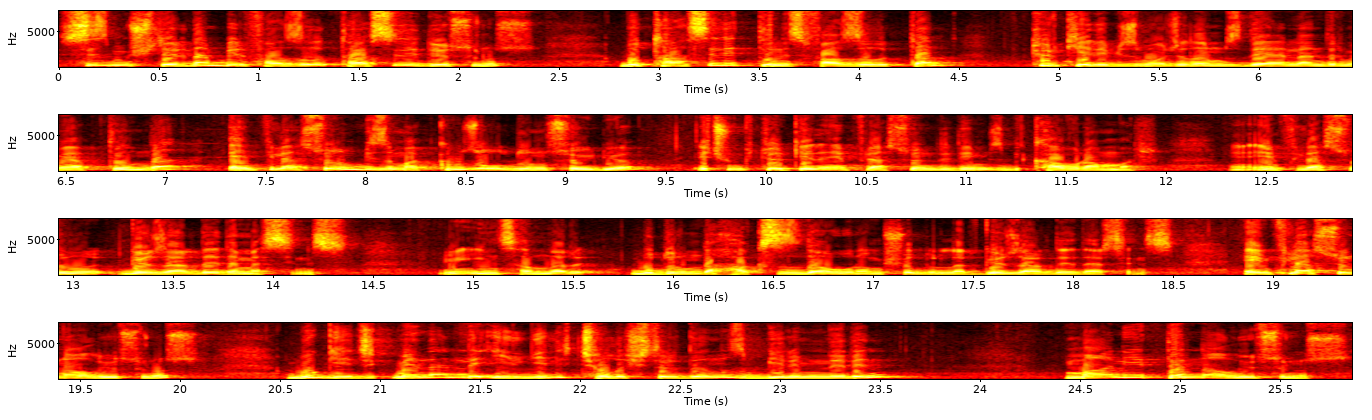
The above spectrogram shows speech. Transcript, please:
siz müşteriden bir fazlalık tahsil ediyorsunuz. Bu tahsil ettiğiniz fazlalıktan Türkiye'de bizim hocalarımız değerlendirme yaptığında enflasyonun bizim hakkımız olduğunu söylüyor. E çünkü Türkiye'de enflasyon dediğimiz bir kavram var. Yani enflasyonu göz ardı edemezsiniz. İnsanlar bu durumda haksızlığa uğramış olurlar göz ardı ederseniz. Enflasyonu alıyorsunuz. Bu gecikmelerle ilgili çalıştırdığınız birimlerin maliyetlerini alıyorsunuz.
